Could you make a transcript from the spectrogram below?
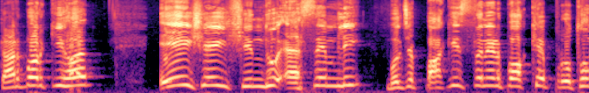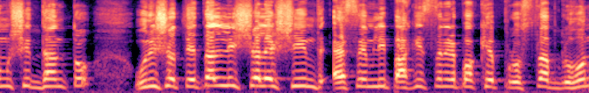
তারপর কি হয়? এই সেই সিন্ধু অ্যাসেম্বলি বলছে পাকিস্তানের পক্ষে প্রথম সিদ্ধান্ত। উনিশশো তেতাল্লিশ সালে সিন্ধ অ্যাসেম্বলি পাকিস্তানের পক্ষে প্রস্তাব গ্রহণ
